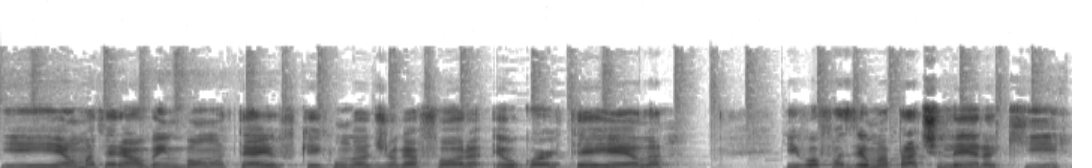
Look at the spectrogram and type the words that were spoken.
E é um material bem bom até, eu fiquei com dó de jogar fora. Eu cortei ela e vou fazer uma prateleira aqui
